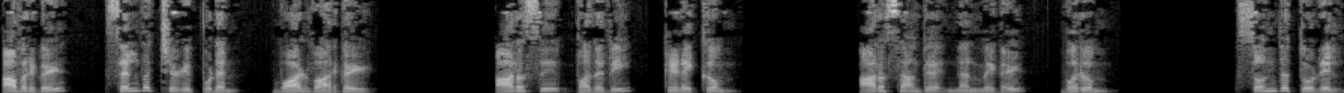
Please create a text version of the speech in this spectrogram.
அவர்கள் செல்வச் செழிப்புடன் வாழ்வார்கள். அரசு பதவி கிடைக்கும். அரசாங்க நன்மைகள் வரும். சொந்த தொழில்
